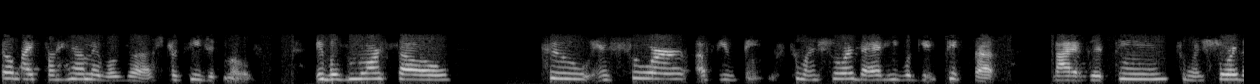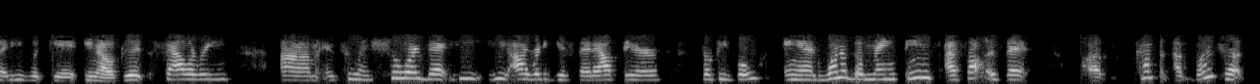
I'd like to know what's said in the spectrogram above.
feel like for him it was a strategic move. It was more so to ensure a few things, to ensure that he would get picked up by a good team, to ensure that he would get, you know, a good salary, um, and to ensure that he, he already gets that out there for people. And one of the main things I saw is that a, comp- a bunch of,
